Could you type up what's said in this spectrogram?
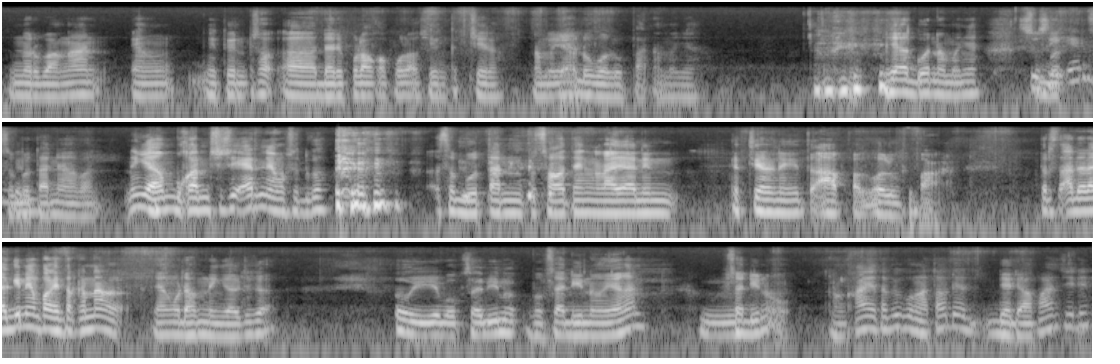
penerbangan yang ngituin pesawat eh, dari pulau ke pulau sih yang kecil. Namanya Iya. aduh gue lupa namanya. Ya gue namanya Susi sebut- Air, kan? sebutannya apa? Ini ya bukan Susi Air nya maksud gue sebutan pesawat yang ngelayanin kecilnya itu apa gue lupa. Terus ada lagi nih yang paling terkenal yang udah meninggal juga. Oh iya Bob Sadino. Bob Sadino ya kan? Hmm. Bob Sadino orang kaya tapi gue nggak tahu dia jadi apaan sih dia?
